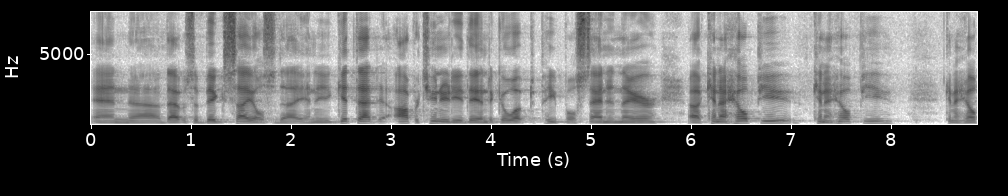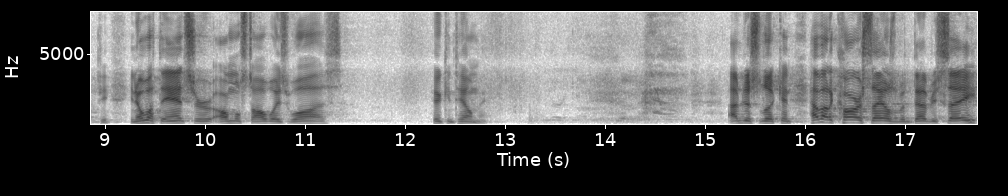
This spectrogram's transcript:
and uh, that was a big sales day. And you get that opportunity then to go up to people standing there. Uh, can I help you? Can I help you? Can I help you? You know what the answer almost always was? Who can tell me? I'm just looking. How about a car salesman, WC?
